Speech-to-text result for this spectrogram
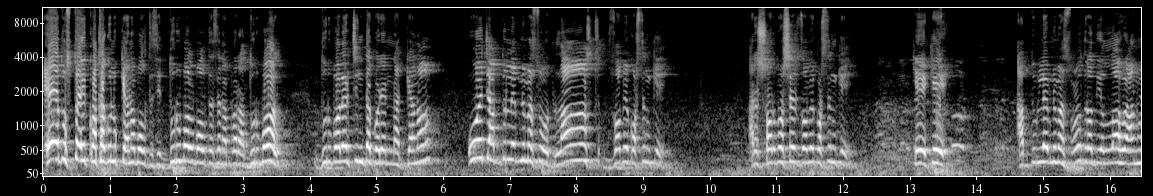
এ দোস্ত, এই কথাগুলো কেন বলতেছি? দুর্বল বলতেছেন আপনারা, দুর্বল। দুর্বলের চিন্তা করেন না। কেন? ওই যে আবদুল্লা ইবনে মাসুদ লাস্ট জবে করছেন কে? আরে সর্বশেষ জবে করছেন কে? কে কে? আবদুল্লাহ ইবনে মাসউদ আল্লাহ আনহু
